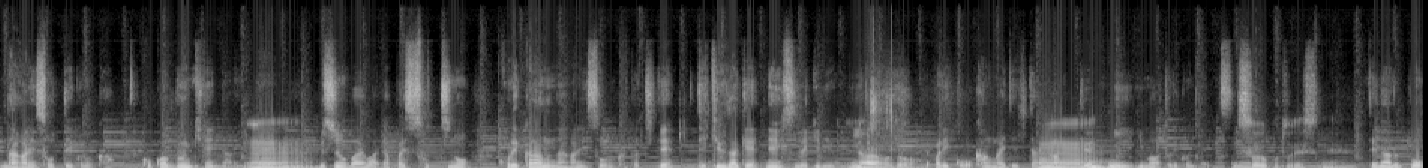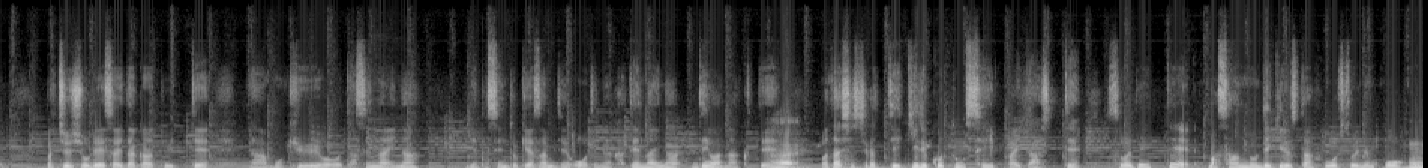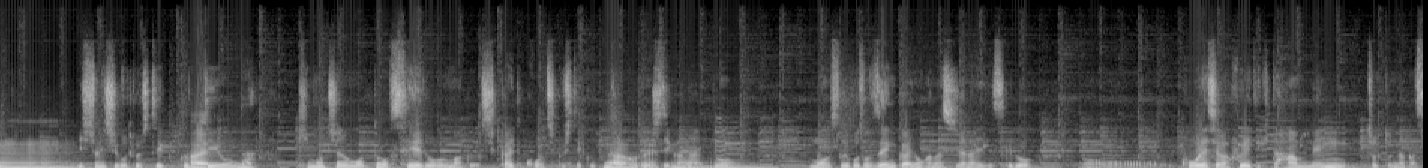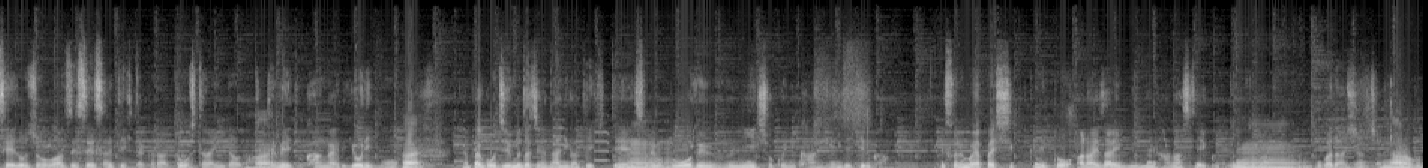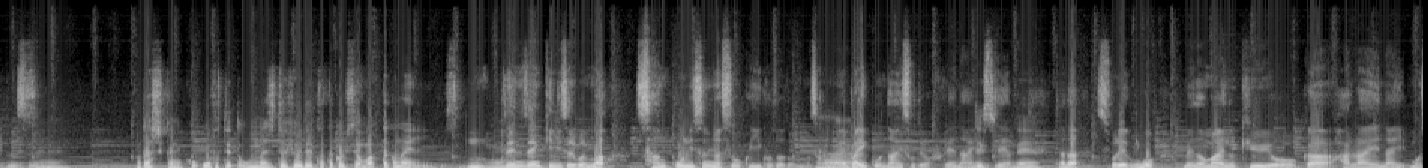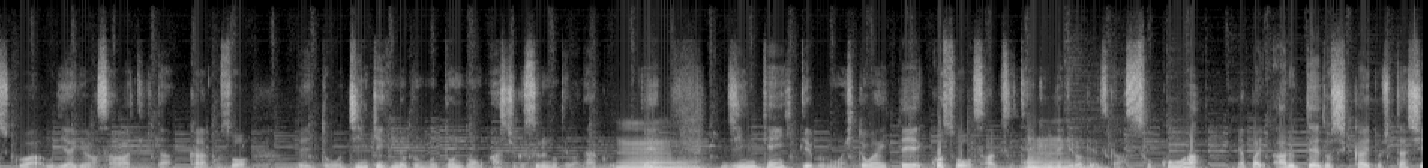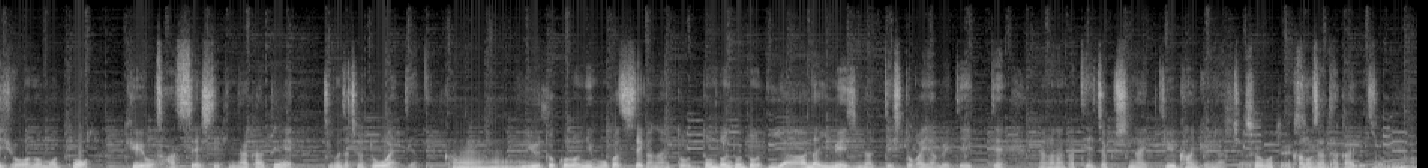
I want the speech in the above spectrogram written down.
流れに沿っていくのか、ここは分岐点になるので、うちの場合はやっぱりそっちのこれからの流れに沿う形でできるだけ捻出できるように、やなるほど。っぱりこう考えていきたいなっていうのに今は取り組んでいますね。そういうことですね。ってなると、まあ中小零細だからといって、いや、もう給与出せないな、やっぱセントケアさんみたいな大手には勝てないな、ではなくて、はい。私たちができることを精一杯出して、それでいって、まあ賛同できるスタッフを一人でも多くうん一緒に仕事をしていくっていうような気持ちのもと、制度をうまくしっかりと構築していくっていうことをして。いかないと、うんもうそれこそ前回のお話じゃないですけど、お高齢者が増えてきた反面、ちょっとなんか制度上は是正されてきたからどうしたらいいんだろうってデメリットを考えるよりも、はい。やっぱりこう自分たちが何ができて、うんそれをどういうふうに職員に還元できるか。でそれをやっぱりしっかりと洗いざらいみんなに話していくっていうことが僕は大事なんじゃないかなと思うんですね。確かにこう大手と同じ土俵で戦う必要は全くないですね。うん、全然気にすること、まあ参考にするにはすごくいいことだと思いますけど、はい、やっぱりこう内装では触れないので、ですよね、ただそれを目の前の給与が払えない、もしくは売り上げが下がってきたからこそ、えーと、人件費の部分をどんどん圧縮するのではなくて人件費っていう部分は人がいてこそサービスを提供できるわけですからそこはやっぱりある程度しっかりとした指標のもと給与を発生していく中で自分たちがどうやってやっていくか。というところにフォーカスしていかないとどんどんどんどん嫌なイメージになって人が辞めていってなかなか定着しないっていう環境になっちゃう。可能性は高いですよね。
